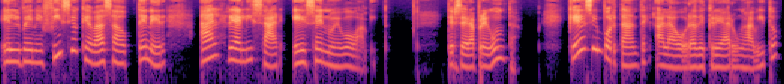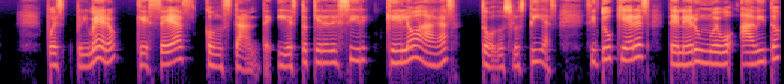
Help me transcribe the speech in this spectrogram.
el beneficio que vas a obtener al realizar ese nuevo hábito. Tercera pregunta. ¿Qué es importante a la hora de crear un hábito? Pues primero, que seas constante. Y esto quiere decir que lo hagas todos los días. Si tú quieres tener un nuevo hábito,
